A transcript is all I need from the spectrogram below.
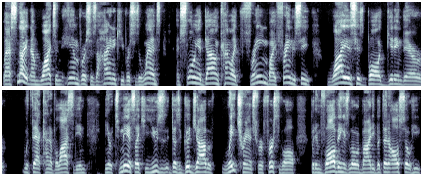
last night and I'm watching him versus a Heinicke versus a Wentz and slowing it down kind of like frame by frame to see why is his ball getting there with that kind of velocity. And you know to me it's like he uses it, does a good job of weight transfer first of all but involving his lower body but then also he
